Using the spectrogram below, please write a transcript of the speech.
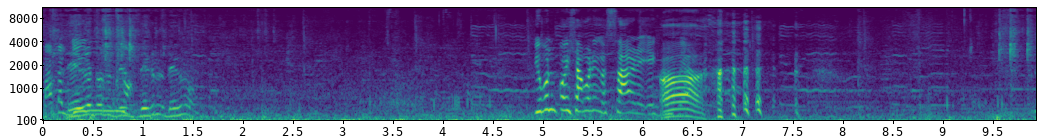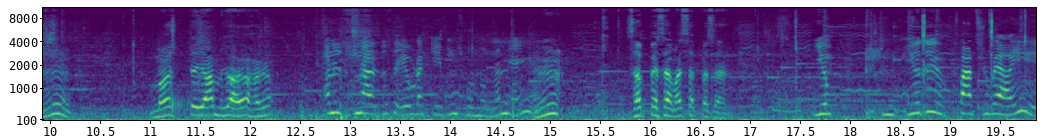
पापा देख लो तो देख। देख लो देख लो यो पनि पैसा परेको साढे एक। हाँ मस्त यार मज़ा आया खाया अनि सुनाएर जस्तो एउटा केही पनि छोड्नुहुन्न नि है। हम्म, सब पैसा भाई सब पैसा। यो यो चाहिँ पाँच रुपियाँ है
